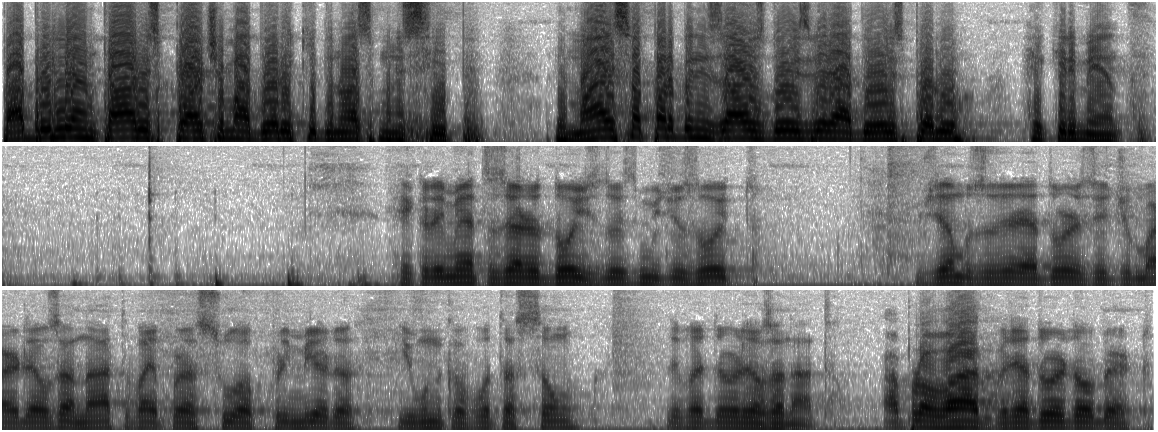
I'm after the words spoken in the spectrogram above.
para brilhantar o esporte amador aqui do nosso município. No mais, só parabenizar os dois vereadores pelo requerimento. Requerimento 02 2018. Vejamos o vereador Edmar Leozanato. Vai para a sua primeira e única votação. Vereador Leozanato. Aprovado. Vereador Dalberto.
